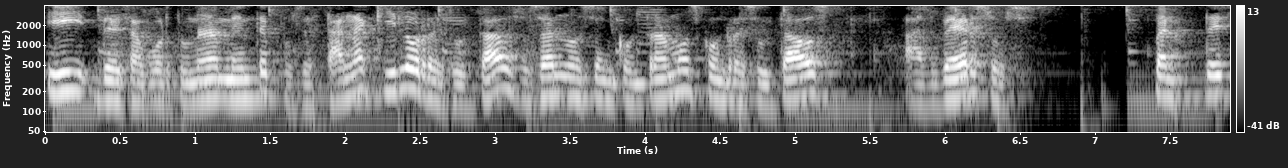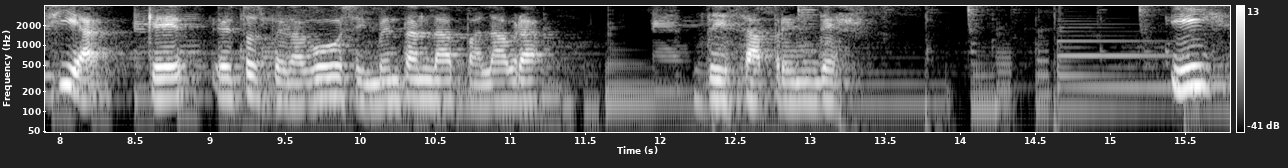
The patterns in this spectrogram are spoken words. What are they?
y desafortunadamente pues están aquí los resultados, o sea, nos encontramos con resultados adversos. Bueno, decía que estos pedagogos se inventan la palabra desaprender. Y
